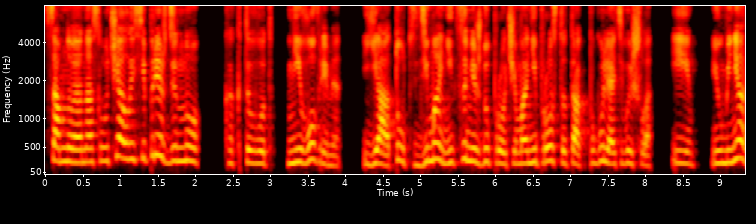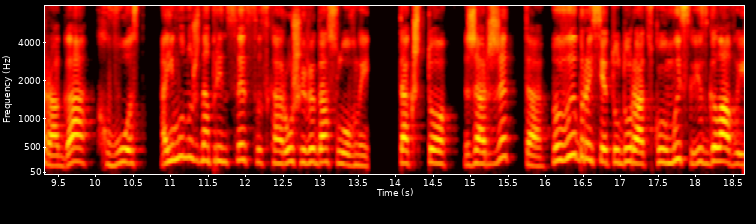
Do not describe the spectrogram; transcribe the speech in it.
Со мной она случалась и прежде, но как-то вот не вовремя. Я тут демоница, между прочим, а не просто так погулять вышла. И, и у меня рога, хвост, а ему нужна принцесса с хорошей родословной. Так что, Жоржетта, выбрось эту дурацкую мысль из головы.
